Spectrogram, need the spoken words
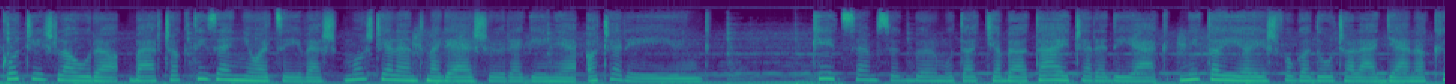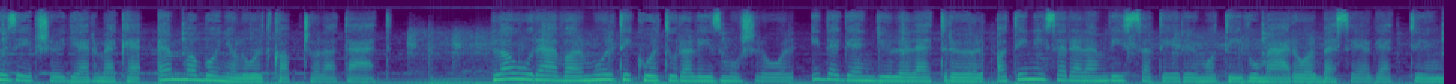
Kocsis Laura, bár csak 18 éves, most jelent meg első regénye, a Cseréljünk. Két szemszögből mutatja be a tájcserediák, Nitaia és fogadó családjának középső gyermeke, Emma bonyolult kapcsolatát. Laurával multikulturalizmusról, gyűlöletről, a tini szerelem visszatérő motivumáról beszélgettünk.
